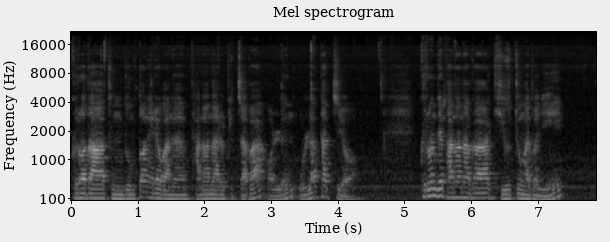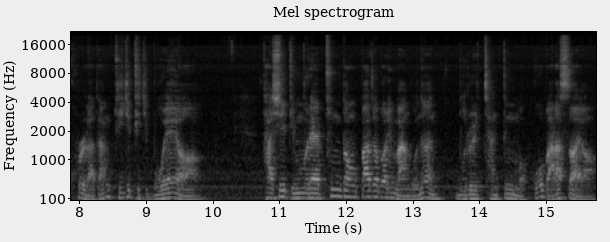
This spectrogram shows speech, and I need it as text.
그러다 둥둥 떠내려가는 바나나를 붙잡아 얼른 올라탔지요. 그런데 바나나가 기우뚱하더니 콜라당 뒤집히지 뭐예요. 다시 빗물에 풍덩 빠져버린 망고는 물을 잔뜩 먹고 말았어요.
